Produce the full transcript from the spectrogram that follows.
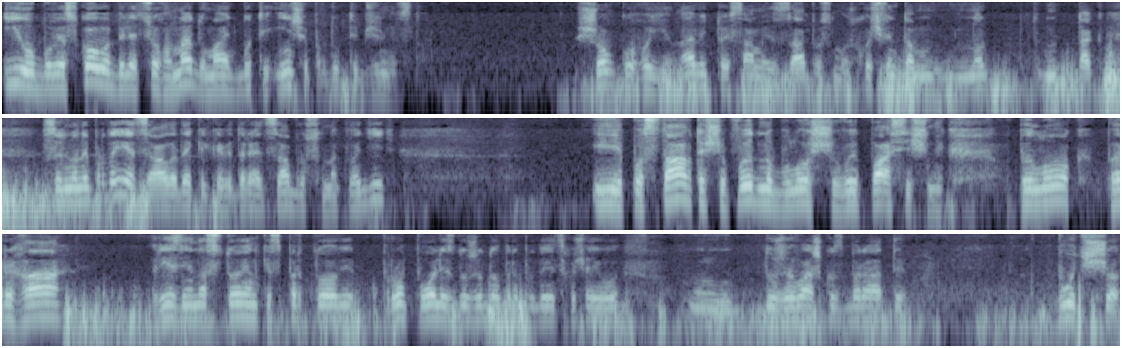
І обов'язково біля цього меду мають бути інші продукти бджільництва. Що в кого є, навіть той самий забрус, може, хоч він там ну, так сильно не продається, але декілька відерець забрусу накладіть. І поставте, щоб видно було, що ви пасічник. Пилок, перга, різні настоянки спиртові, прополіс дуже добре продається, хоча його дуже важко збирати будь-що,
